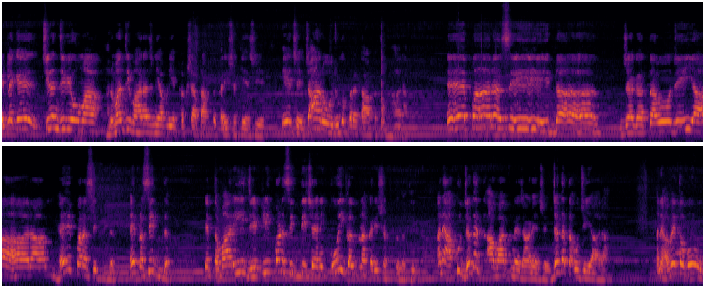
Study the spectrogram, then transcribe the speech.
એટલે કે ચિરંજીવીઓમાં હનુમાનજી મહારાજની આપણી એક કક્ષા પ્રાપ્ત કરી શકીએ છીએ. એ છે ચારો જુગ પ્રતાપ તુમ્હારા હે પરસિદ્ધ જગત ઉજિયારા હે પ્રસિદ્ધ હે પ્રસિદ્ધ કે તમારી જેટલી પણ સિદ્ધિ છે એની કોઈ કલ્પના કરી શકતું નથી. અને આખું જગત આ વાતને જાણે છે. જગત ઉજિયારા. અને હવે તો બહુ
